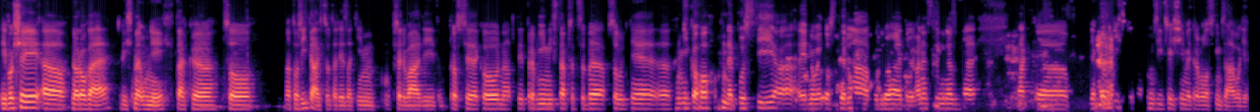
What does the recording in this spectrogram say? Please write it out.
Ivoši, uh, Norové, když jsme u nich, tak uh, co na to říkáš, co tady zatím předvádí. To prostě jako na ty první místa před sebe absolutně uh, nikoho nepustí a jednou je to Styrla a po druhé je to Johannes. Tak uh, jak to vidíš v tom zítřejším vytrvalostním závodě?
